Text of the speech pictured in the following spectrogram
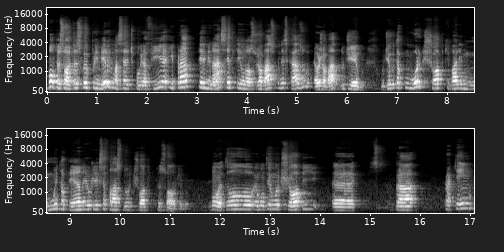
Bom, pessoal, então esse foi o primeiro de uma série de tipografia. E para terminar, sempre tem o nosso jabá, que nesse caso é o jabá do Diego. O Diego está com um workshop que vale muito a pena. e Eu queria que você falasse do workshop pro pessoal, Diego. Bom, eu, tô, eu montei um workshop é, para quem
